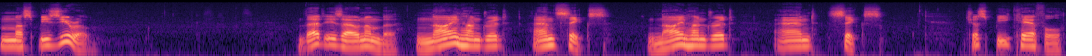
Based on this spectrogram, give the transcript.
must be 0. That is our number, 906. 906. just be careful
